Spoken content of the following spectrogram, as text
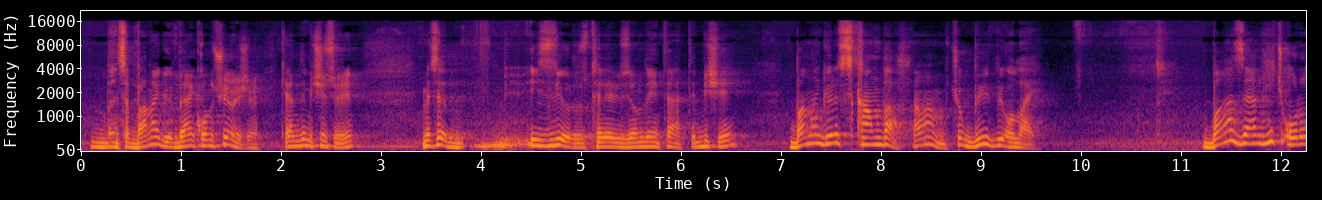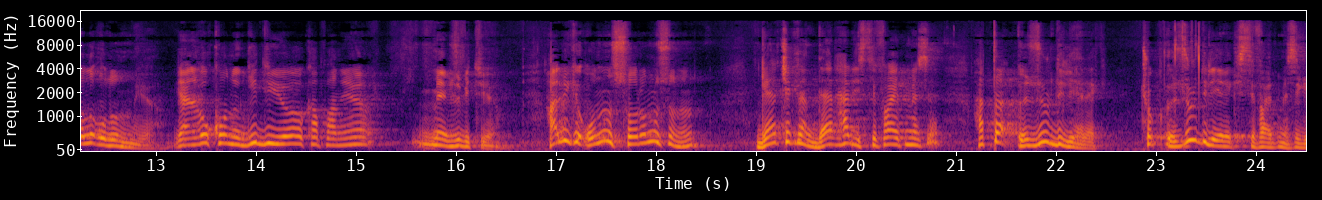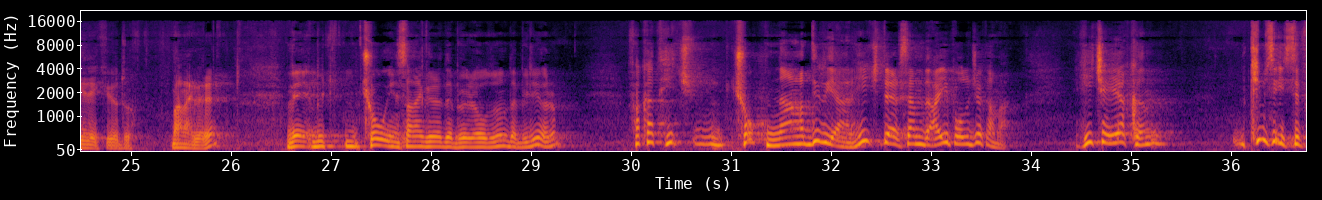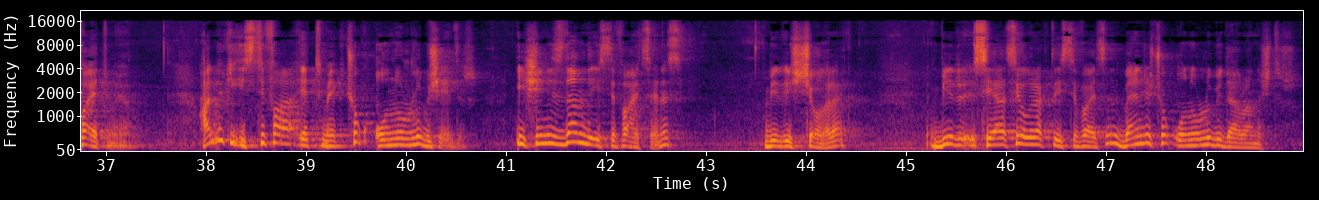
mesela bana göre ben konuşuyorum şimdi kendim için söyleyeyim. Mesela izliyoruz televizyonda internette bir şey. Bana göre skandal tamam mı? Çok büyük bir olay. Bazen hiç oralı olunmuyor. Yani o konu gidiyor, kapanıyor, mevzu bitiyor. Halbuki onun sorumlusunun gerçekten derhal istifa etmesi, hatta özür dileyerek, çok özür dileyerek istifa etmesi gerekiyordu bana göre. Ve çoğu insana göre de böyle olduğunu da biliyorum. Fakat hiç çok nadir yani. Hiç dersem de ayıp olacak ama hiçe yakın kimse istifa etmiyor. Halbuki istifa etmek çok onurlu bir şeydir. İşinizden de istifa etseniz bir işçi olarak bir siyasi olarak da istifa etseniz bence çok onurlu bir davranıştır.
